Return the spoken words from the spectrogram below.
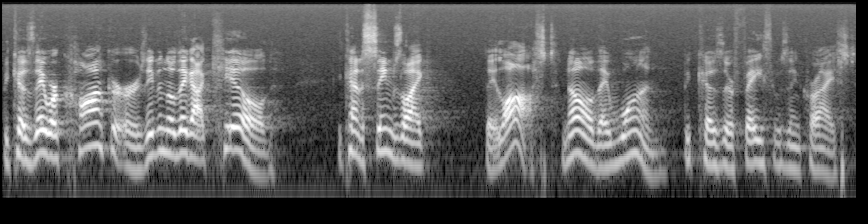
because they were conquerors, even though they got killed. It kind of seems like they lost. No, they won because their faith was in Christ.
